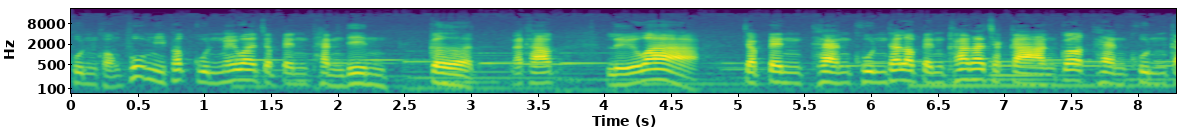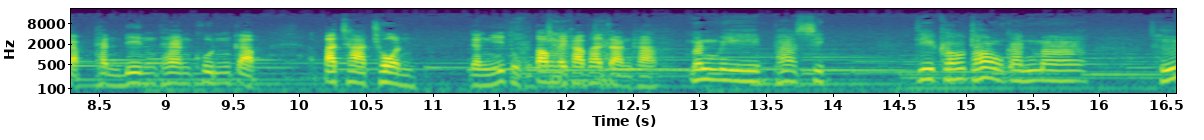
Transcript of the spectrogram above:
คุณของผู้มีพระคุณไม่ว่าจะเป็นแผ่นดินเกิดนะครับ หรือว่าจะเป็นแทนคุณถ้าเราเป็นข้าราชการก็แทนคุณกับแผ่นดิน แทนคุณกับประชาชน อย่างนี้ถูกต้องไหมครับพระอาจารย์ครับ มันมีภาษิตที่เขาท่องกันมา ถือ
